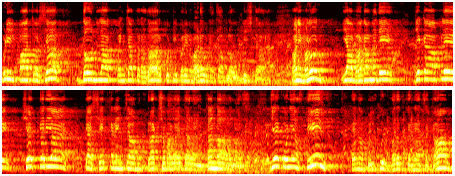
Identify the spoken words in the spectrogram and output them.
पुढील पाच वर्षात दोन लाख पंच्याहत्तर हजार कोटीपर्यंत वाढवण्याचं आपला उद्दिष्ट आहे. आणि म्हणून या भागामध्ये जे काय आपले शेतकरी आहेत त्या शेतकऱ्यांच्या मग द्राक्ष बागायतदार कांदा जे कोणी असतील त्यांना बिलकुल मदत करण्याचं काम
